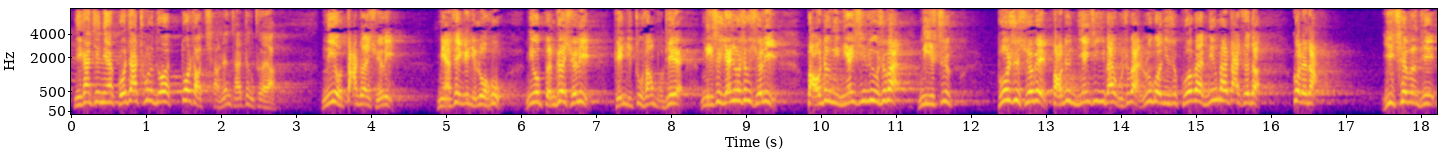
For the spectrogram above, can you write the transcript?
你看今天国家出了多多少抢人才政策呀？你有大专学历，免费给你落户；你有本科学历，给你住房补贴；你是研究生学历，保证你年薪六十万；你是博士学位，保证你年薪一百五十万。如果你是国外名牌大学的过来的，一切问题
